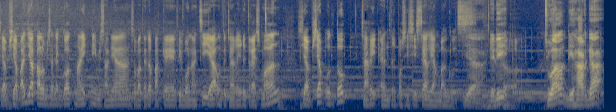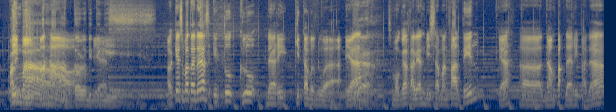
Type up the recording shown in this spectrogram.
siap-siap aja kalau misalnya gold naik nih misalnya sobat trader pakai Fibonacci ya untuk cari retracement siap-siap untuk cari entry posisi sell yang bagus. Ya, Gitu. jadi jual di harga paling tinggi, mahal, atau lebih Yes. tinggi. Oke sobat traders itu clue dari kita berdua ya. Ya. Semoga kalian bisa manfaatin ya eh, dampak daripada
